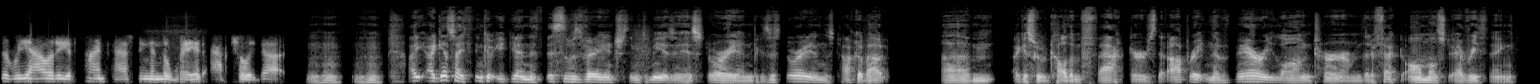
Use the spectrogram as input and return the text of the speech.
the reality of time passing in the way it actually does. hmm hmm I, I guess I think again this, this was very interesting to me as a historian because historians talk about, um, I guess we would call them factors that operate in the very long term that affect almost everything.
